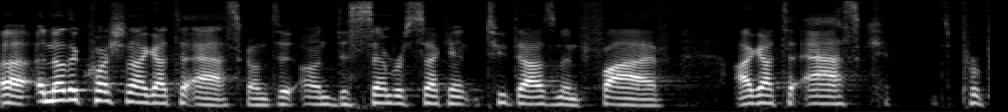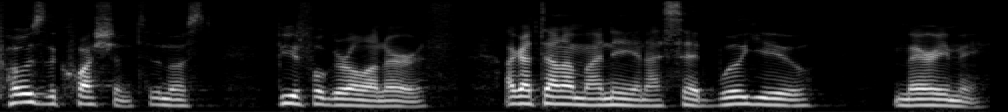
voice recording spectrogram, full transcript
uh, another question I got to ask on, to, on December 2nd, 2005, I got to ask, to propose the question to the most beautiful girl on earth. I got down on my knee and I said, Will you marry me?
